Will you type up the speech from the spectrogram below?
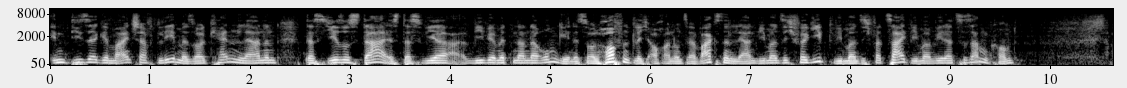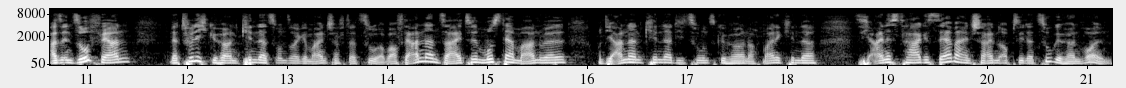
in dieser Gemeinschaft leben. Er soll kennenlernen, dass Jesus da ist, dass wir, wie wir miteinander umgehen. Es soll hoffentlich auch an uns Erwachsenen lernen, wie man sich vergibt, wie man sich verzeiht, wie man wieder zusammenkommt. Also insofern Natürlich gehören Kinder zu unserer Gemeinschaft dazu, aber auf der anderen Seite muss der Manuel und die anderen Kinder, die zu uns gehören, auch meine Kinder, sich eines Tages selber entscheiden, ob sie dazugehören wollen.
